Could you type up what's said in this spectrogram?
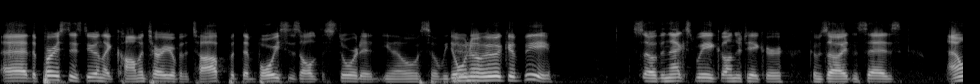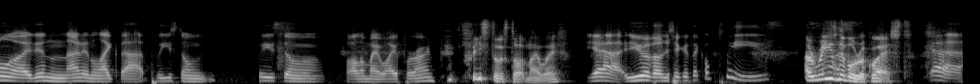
Uh, the person is doing like commentary over the top, but the voice is all distorted, you know, so we don't Yeah. know who it could be. So the next week, Undertaker comes out and says, "I don't, I didn't, I didn't like that. Please don't, please don't follow my wife around." Please don't stop my wife. Yeah, you have Undertaker's like, "Oh, please." A reasonable request. Yeah.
